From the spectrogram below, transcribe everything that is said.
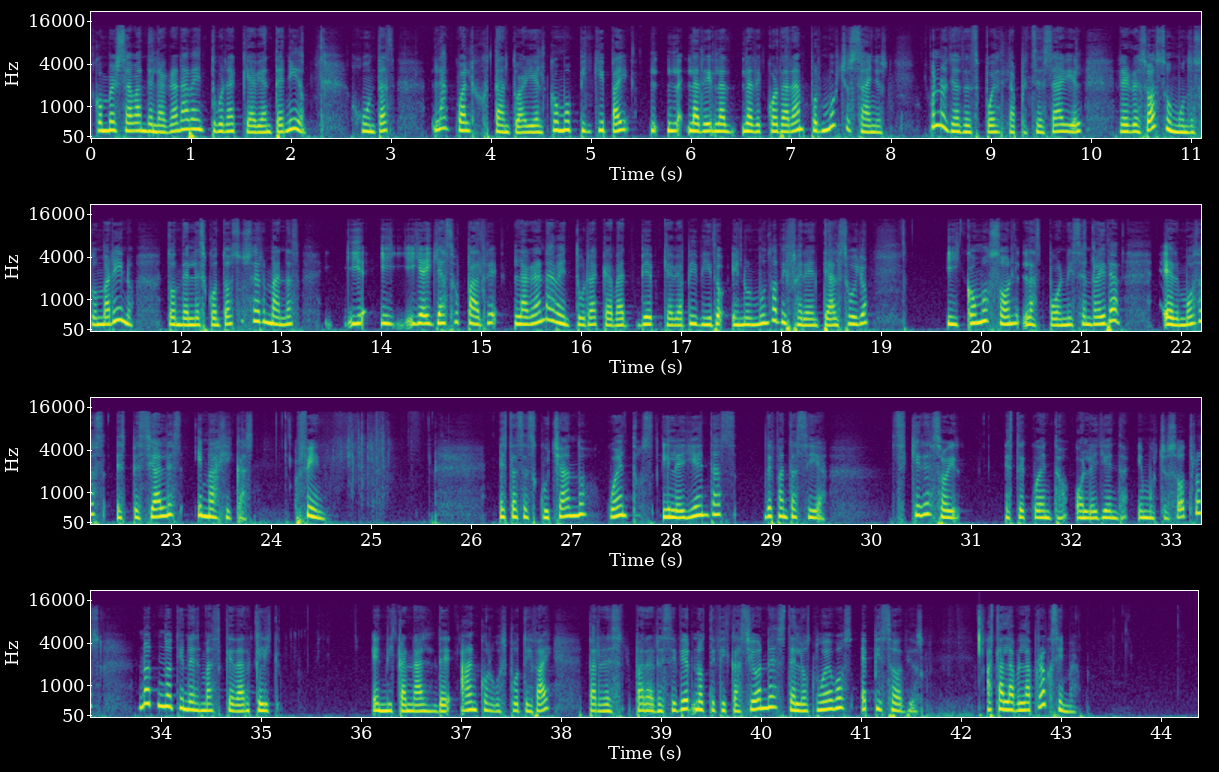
conversaban de la gran aventura que habían tenido. Juntas, la cual tanto Ariel como Pinkie Pie la recordarán por muchos años, unos días después, la princesa Ariel regresó a su mundo submarino, donde les contó a sus hermanas y, y, a su padre la gran aventura que había, que había vivido en un mundo diferente al suyo y cómo son las ponis en realidad, hermosas, especiales y mágicas. Fin. Estás escuchando cuentos y leyendas de fantasía. Si quieres oír este cuento o leyenda y muchos otros, no, no tienes más que dar clic en mi canal de Anchor o Spotify para, para recibir notificaciones de los nuevos episodios. Hasta la próxima.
